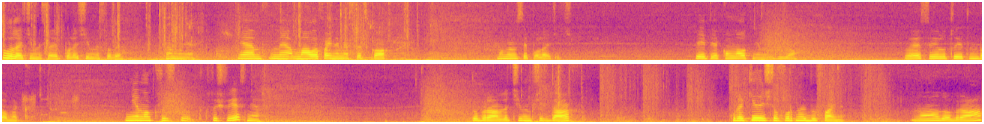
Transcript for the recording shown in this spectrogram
Tu lecimy sobie, polecimy sobie. Czemu nie? Nie wiem, mia- małe, fajne miasteczko. Możemy sobie polecieć. Typ, jaką lotnię wziął. To ja sobie lotuję ten domek. Nie no, ktoś, ktoś tu jest? Nie. Dobra, lecimy przez dach. Kurde, kiedyś to Fortnite był fajny. No, dobra.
